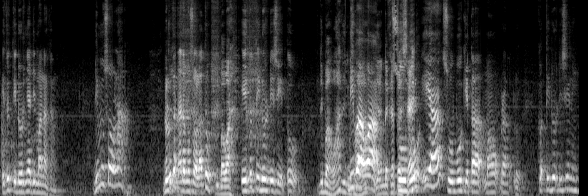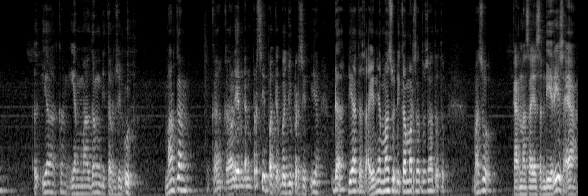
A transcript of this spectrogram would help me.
Itu tidurnya di mana, Kang? Di musola. Dulu kan ada musola tuh. Di bawah, Itu tidur di situ. di bawah, di, Di bawah. yang dekat WC. subuh, iya, subuh kita mau berangkat. Loh, kok tidur di sini? "Eh, iya, Kang, yang magang ditaruh sini. Uh, magang. Ka- Kalian kan Persib pakai baju Persib. Iya, udah di atas akhirnya masuk di kamar satu-satu tuh. Masuk karena saya sendiri saya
